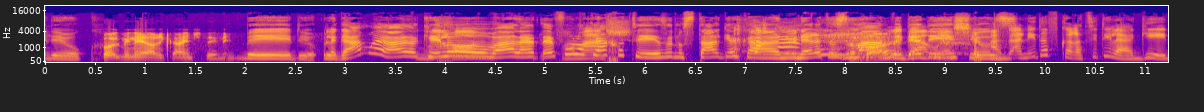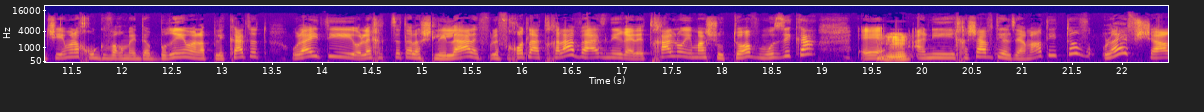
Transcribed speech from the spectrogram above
בדיוק. כל מיני אריק איינשטיינים. בדיוק. לגמרי, אה, כאילו, מה, איפה הוא. לוקח אותי? איזה נוסטלגיה כאן, מנהרת הזמן, נכון? ודדי לגמרי. אישיוז. אז אני דווקא רציתי להגיד שאם אנחנו כבר מדברים על אפליקציות, אולי הייתי הולכת קצת על השלילה, לפ- לפחות להתחלה, ואז נרד. התחלנו עם משהו טוב, מוזיקה. אה, אני חשבתי על זה, אמרתי, טוב, אולי אפשר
